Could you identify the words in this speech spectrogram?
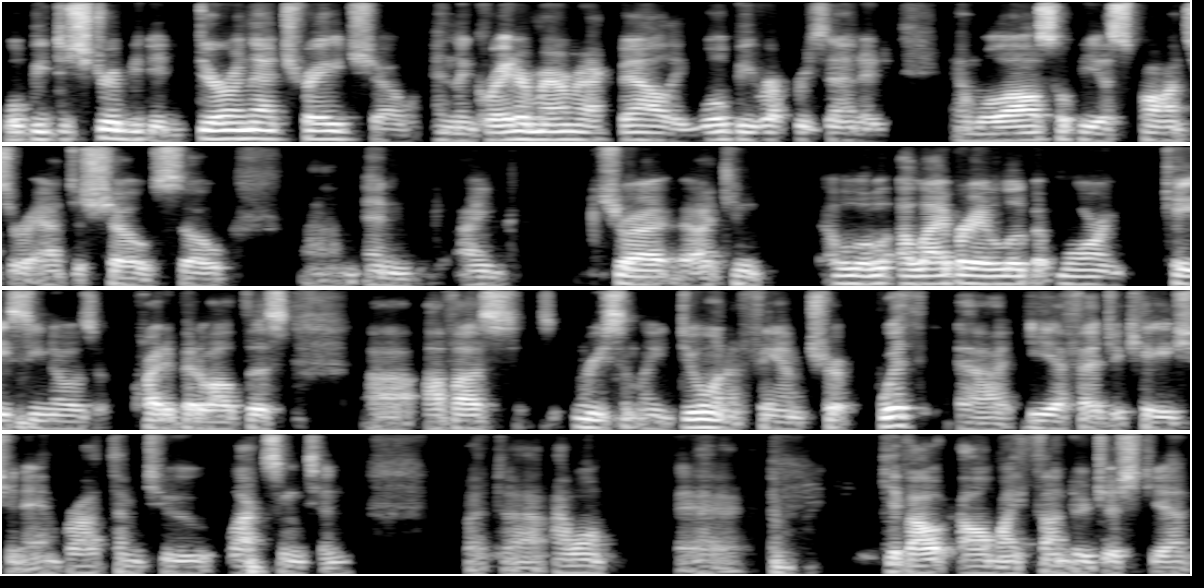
will be distributed during that trade show, and the Greater Merrimack Valley will be represented and will also be a sponsor at the show. So, um, and I'm sure I, I can elaborate a little bit more and Casey knows quite a bit about this, uh, of us recently doing a FAM trip with uh, EF Education and brought them to Lexington. But uh, I won't uh, give out all my thunder just yet.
